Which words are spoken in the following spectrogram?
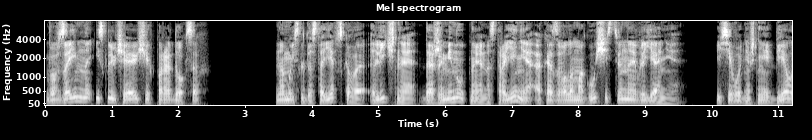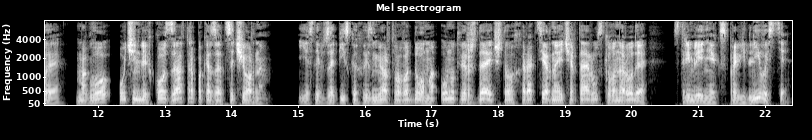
во взаимно исключающих парадоксах. На мысль Достоевского личное, даже минутное настроение оказывало могущественное влияние, и сегодняшнее белое могло очень легко завтра показаться черным. Если в записках из «Мертвого дома» он утверждает, что характерная черта русского народа – стремление к справедливости,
